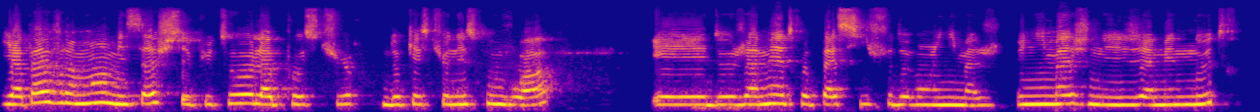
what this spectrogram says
Il n'y a pas vraiment un message, c'est plutôt la posture de questionner ce qu'on voit, et de jamais être passif devant une image. Une image n'est jamais neutre.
